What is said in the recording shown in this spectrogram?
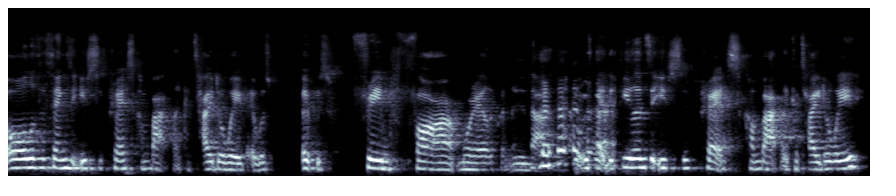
all of the things that you suppress come back like a tidal wave. It was it was framed far more eloquently than that. it was like the feelings that you suppress come back like a tidal wave.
